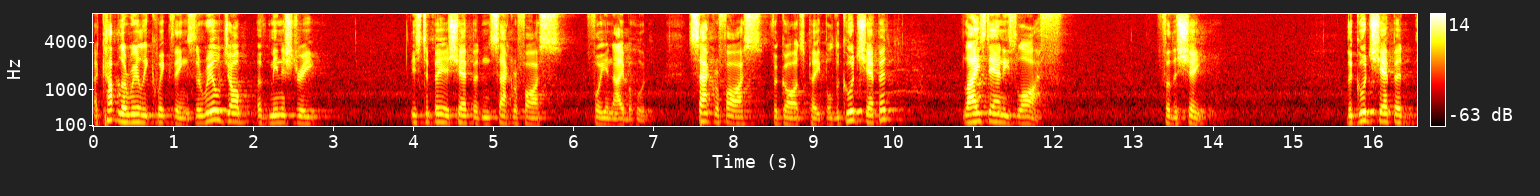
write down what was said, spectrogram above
A couple of really quick things. The real job of ministry is to be a shepherd and sacrifice for your neighbourhood, sacrifice for God's people. The good shepherd lays down his life for the sheep. The good shepherd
